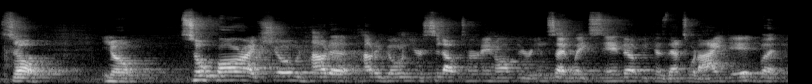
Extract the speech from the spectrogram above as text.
So, you know, so far I've showed how to how to go in your sit out turn in off your inside leg stand up because that's what I did but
